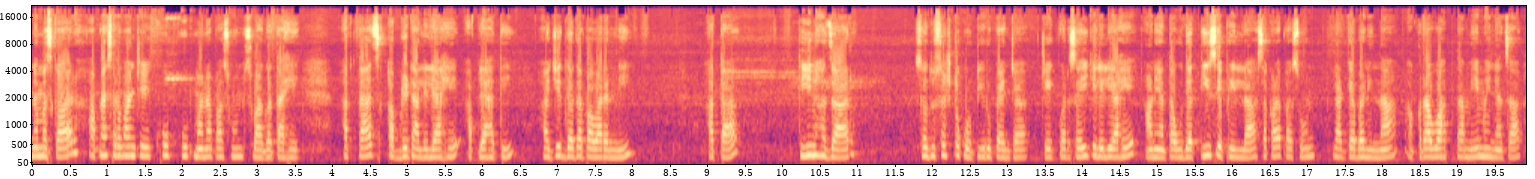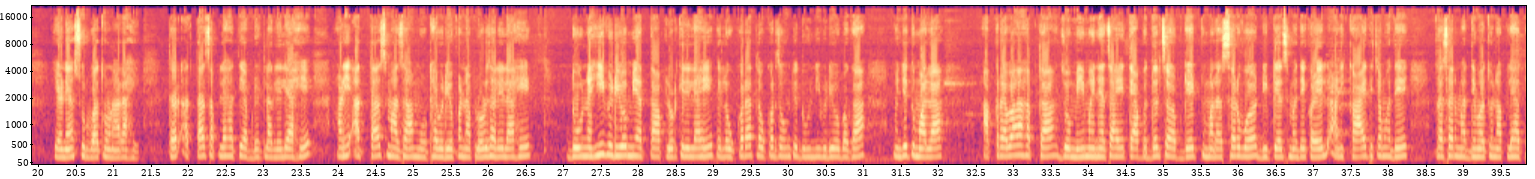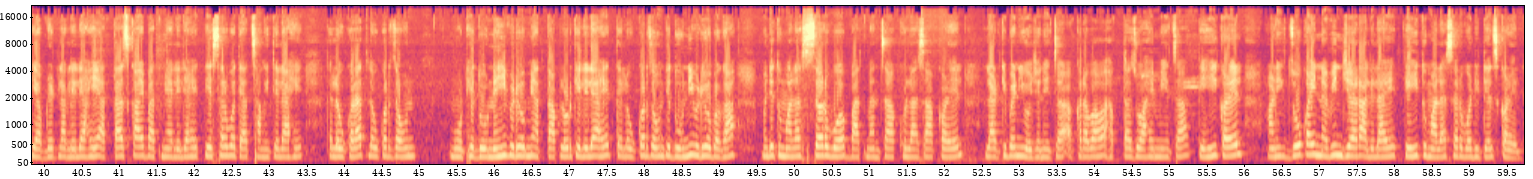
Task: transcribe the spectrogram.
नमस्कार. आपणा सर्वांचे खूप खूप मनापासून स्वागत आहे. आत्ताच अपडेट आलेले आहे आपल्या हाती अजितदादा पवारांनी. आता तीन हजार सदुसष्ट कोटी रुपयांच्या चेकवर सही केलेली आहे आणि आता उद्या तीस एप्रिलला सकाळपासून लाडक्या बहिणींना अकरावा हप्ता मे महिन्याचा येण्यास सुरुवात होणार आहे. तर आत्ताच आपल्या हाती अपडेट लागलेले आहे आणि आत्ताच माझा मोठा व्हिडिओ पण अपलोड झालेला आहे. दोनही व्हिडिओ मी आत्ता अपलोड केलेले आहे. तर लवकरात लवकर जाऊन ते दोन्ही व्हिडिओ बघा. म्हणजे तुम्हाला अकरावा हप्ता जो मे महिन्याचा आहे त्याबद्दलचं अपडेट तुम्हाला सर्व डिटेल्समध्ये कळेल. आणि काय त्याच्यामध्ये प्रसारमाध्यमातून आपल्या हाती अपडेट लागलेले आहे आत्ताच काय बातमी आलेली आहे ते सर्व त्यात सांगितलेलं आहे. तर लवकरात लवकर जाऊन मोठे दोनही व्हिडिओ मी आत्ता अपलोड केलेले आहेत. तर लवकर जाऊन ते दोन्ही व्हिडिओ बघा. म्हणजे तुम्हाला सर्व बातम्यांचा खुलासा कळेल. लाडकी बहीण योजनेचा अकरावा हप्ता जो आहे मेचा तेही कळेल. आणि जो काही नवीन जी आर आलेला आहे तेही तुम्हाला सर्व डिटेल्स कळेल.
